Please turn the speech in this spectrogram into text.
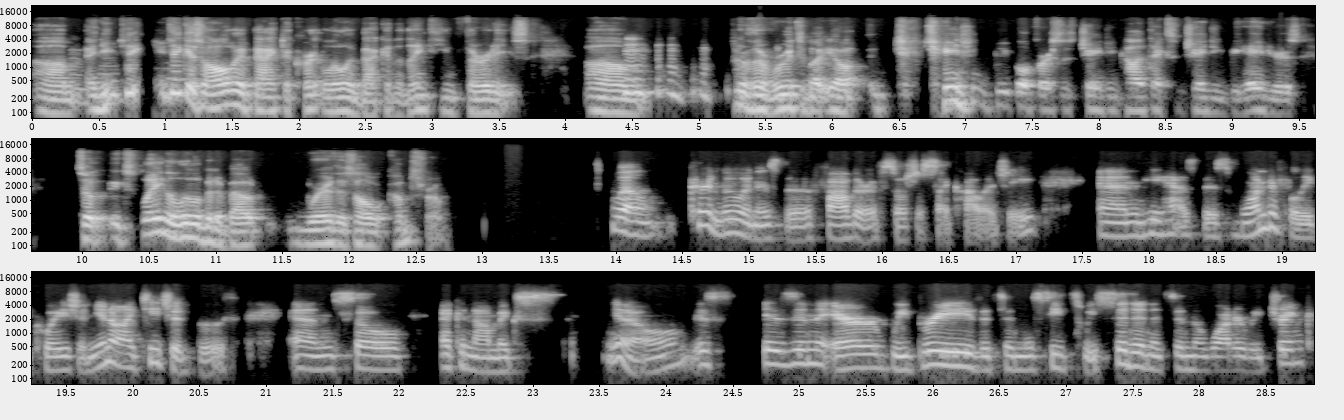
Um, mm-hmm. And you take you take us all the way back to Kurt Lewin back in the 1930s. Um, sort of the roots about you know changing people versus changing context and changing behaviors. So explain a little bit about where this all comes from. Well, Kurt Lewin is the father of social psychology, and he has this wonderful equation. You know, I teach at Booth, and so economics, you know, is is in the air we breathe, it's in the seats we sit in, it's in the water we drink.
